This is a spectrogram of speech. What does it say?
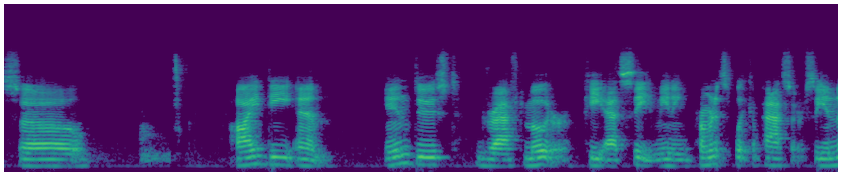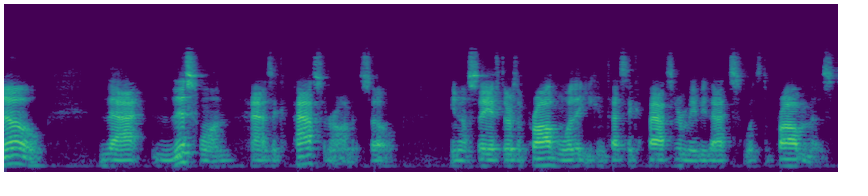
So IDM, induced draft motor, PSC, meaning permanent split capacitor. So you know that this one has a capacitor on it. So you know, say if there's a problem with it, you can test the capacitor. Maybe that's what the problem is.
